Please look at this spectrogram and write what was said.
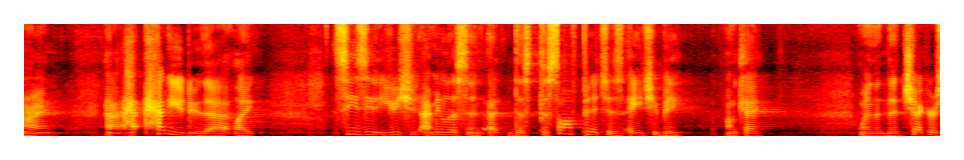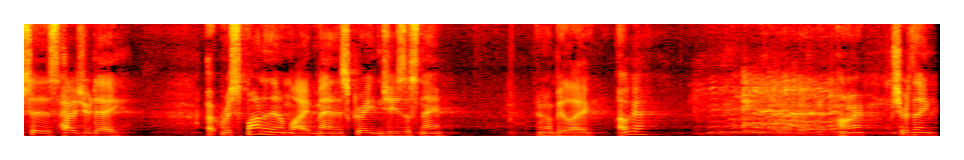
all right? Now, how do you do that? Like, it's easy. You should, I mean, listen, uh, the, the soft pitch is HEB, okay? when the, the checker says, How's your day? Uh, respond to them like, Man, it's great in Jesus' name. And I'll be like, okay. All right, sure thing.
